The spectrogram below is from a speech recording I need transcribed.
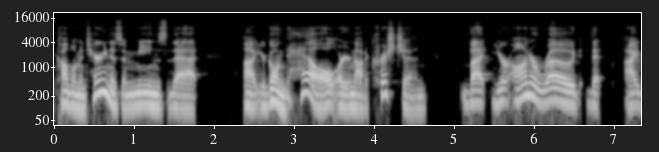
complementarianism, means that uh, you're going to hell or you're not a Christian. But you're on a road that I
